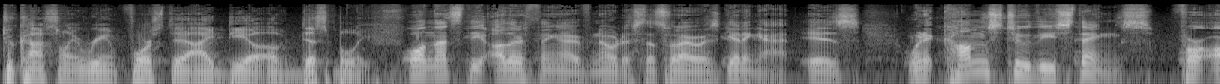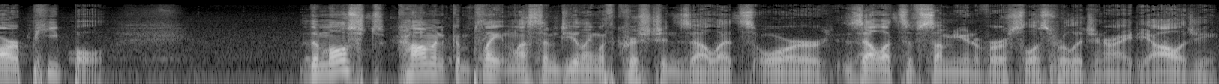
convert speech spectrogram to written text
to constantly reinforce the idea of disbelief. Well, and that's the other thing I've noticed. That's what I was getting at is when it comes to these things for our people, the most common complaint, unless I'm dealing with Christian zealots or zealots of some universalist religion or ideology,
